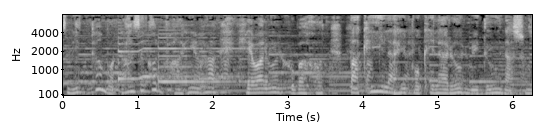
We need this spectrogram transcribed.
স্নিগ্ধ বতাহজাকত ভাহি অহা শেৱালিৰ সুবাসত পাখি লাহি পখিলাৰো মৃদু নাচোন।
